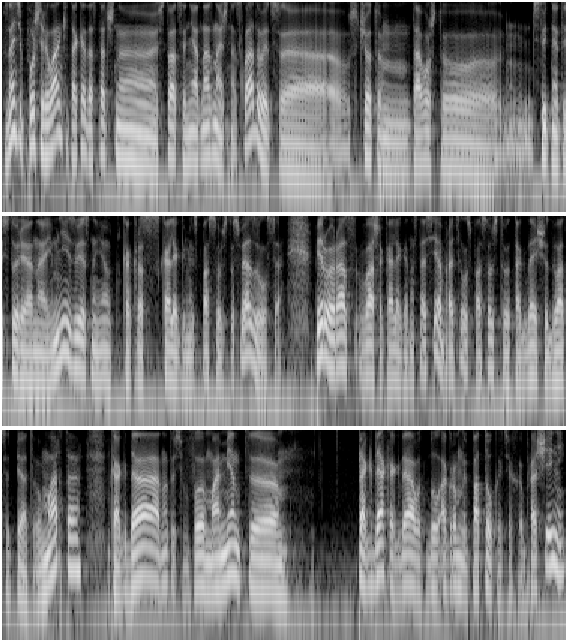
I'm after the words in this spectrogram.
Знаете, по Шри-Ланке такая достаточно ситуация неоднозначно складывается, с учетом того, что действительно эта история, она и мне известна, я вот как раз с коллегами из посольства связывался. Первый раз ваша коллега Анастасия обратилась в посольство тогда еще 25 марта, когда, ну, то есть в момент э, тогда, когда вот был огромный поток этих обращений.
